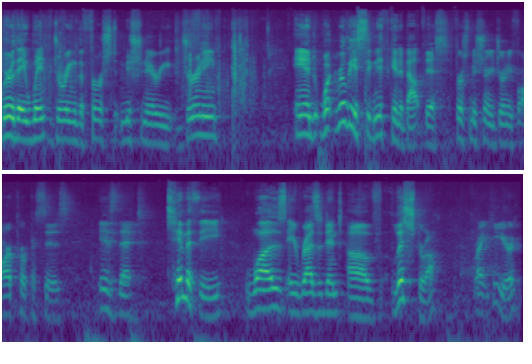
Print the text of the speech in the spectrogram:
where they went during the first missionary journey. And what really is significant about this first missionary journey for our purposes is that Timothy was a resident of Lystra, right here,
